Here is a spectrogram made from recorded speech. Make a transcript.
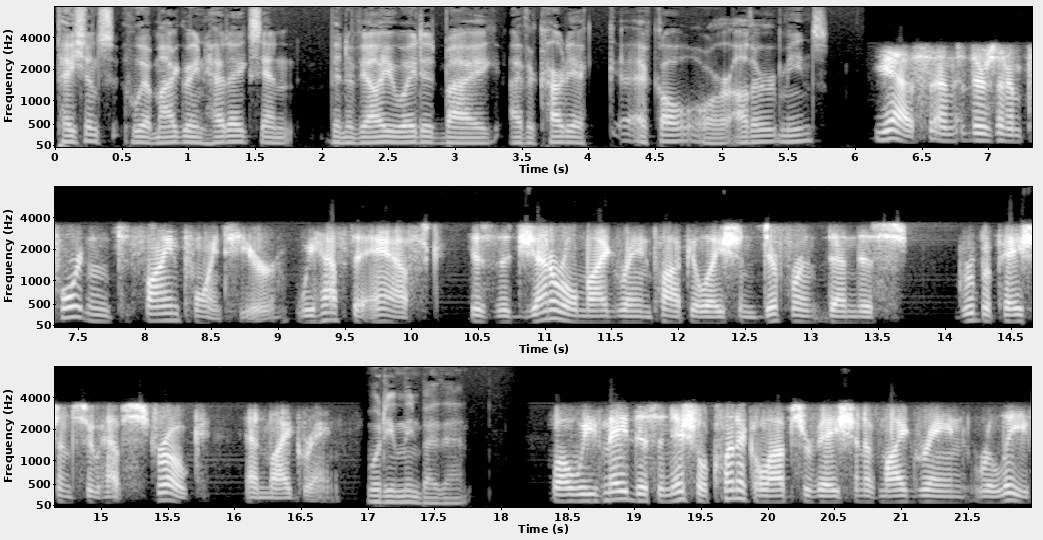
patients who have migraine headaches and been evaluated by either cardiac echo or other means? Yes, and there's an important fine point here. We have to ask is the general migraine population different than this group of patients who have stroke and migraine? What do you mean by that? Well, we've made this initial clinical observation of migraine relief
